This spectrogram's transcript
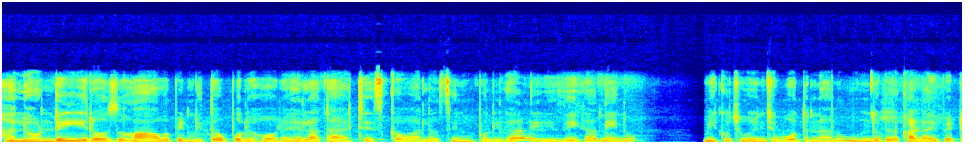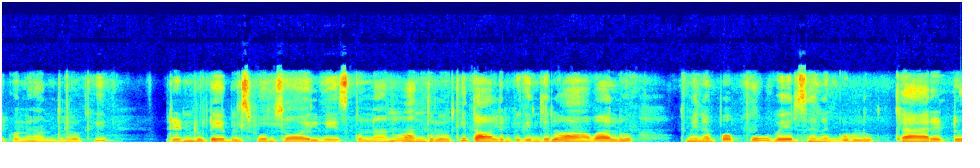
హలో అండి. ఈరోజు ఆవపిండితో పులిహోర ఎలా తయారు చేసుకోవాలో సింపుల్గా ఈజీగా నేను మీకు చూపించబోతున్నాను. ముందుగా కడాయి పెట్టుకొని అందులోకి రెండు టేబుల్ స్పూన్స్ ఆయిల్ వేసుకున్నాను. అందులోకి తాలింపు గింజలు ఆవాలు మినపప్పు వేరుశెనగ గుళ్ళు క్యారెట్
